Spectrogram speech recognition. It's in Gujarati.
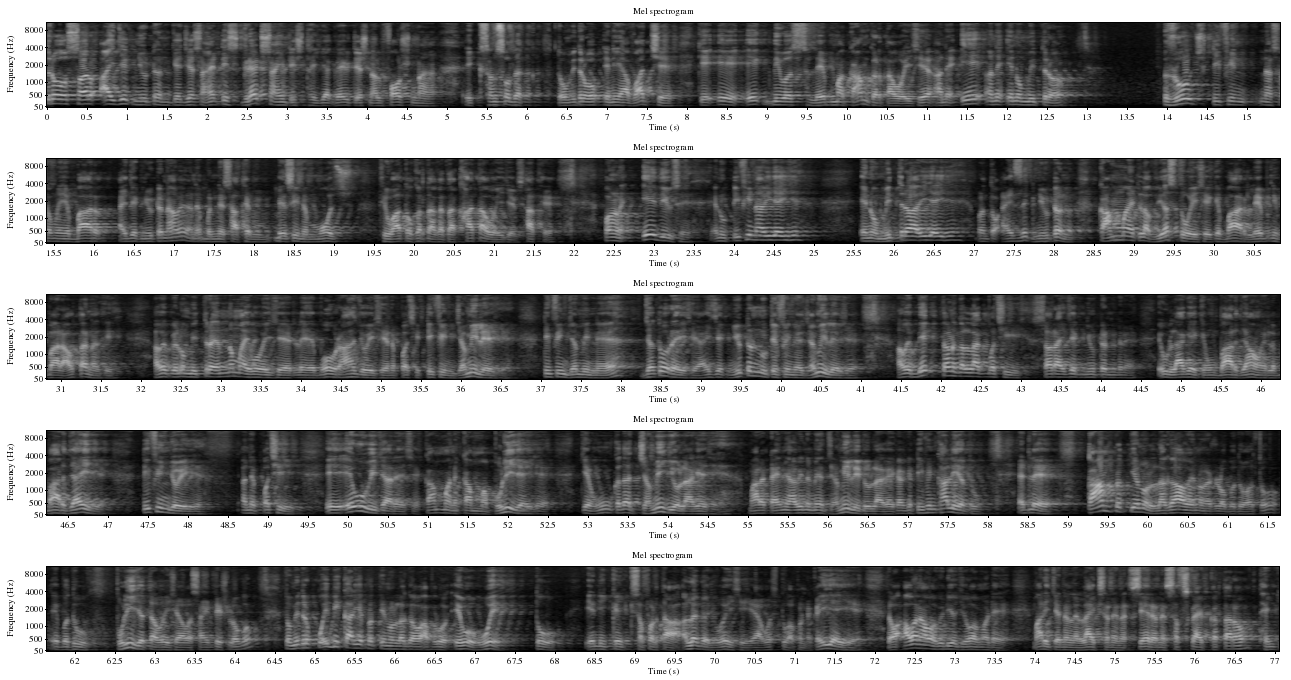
મિત્રો, સર આઇઝેક ન્યૂટન કે જે સાયન્ટિસ્ટ, ગ્રેટ સાયન્ટિસ્ટ થઈ ગયા, ગ્રેવિટેશનલ ફોર્સના એક સંશોધક. તો મિત્રો, એની આ વાત છે કે એ એક દિવસ લેબમાં કામ કરતા હોય છે અને એ અને એનો મિત્ર રોજ ટિફિનના સમયે બહાર આઇઝેક ન્યૂટન આવે અને બંને સાથે બેસીને મોજથી વાતો કરતાં કરતાં ખાતા હોય છે સાથે. પણ એ દિવસે એનું ટિફિન આવી જાય છે. એનો મિત્ર આવી જાય છે. પરંતુ આઇઝેક ન્યૂટન કામમાં એટલા વ્યસ્ત હોય છે કે બહાર લેબની બહાર આવતા નથી. હવે પેલો મિત્ર એમનેમ આવ્યો હોય છે એટલે બહુ રાહ જોઈ છે અને પછી ટિફિન જમી લે છે. ટિફિન જમીને જતો રહે છે. આઇઝેક ન્યૂટનનું ટિફિન એ જમી લે છે. હવે બે ત્રણ કલાક પછી સર આઇઝેક ન્યૂટનને એવું લાગે કે હું બહાર જાઉં એટલે બહાર જાય છે. ટિફિન જોઈએ અને પછી એ એવું વિચારે છે, કામમાં ને કામમાં ભૂલી જાય છે. કે હું કદાચ જમી ગયો લાગે છે. મારા ટાઈમે આવીને મેં જમી લીધું લાગે, કારણ કે ટિફિન ખાલી હતું. એટલે કામ પ્રત્યેનો લગાવ એનો એટલો બધો હતો, એ બધું ભૂલી જતા હોય છે આવા સાયન્ટિસ્ટ લોકો. તો મિત્રો, કોઈ બી કાર્ય પ્રત્યેનો લગાવ આપણો એવો હોય, તો એની કંઈક સફળતા અલગ જ હોય છે આ વસ્તુ આપણને કહી જાય છે. તો આવા નવા વીડિયો જોવા માટે મારી ચેનલને લાઇક્સ અને શેર અને સબસ્ક્રાઈબ કરતા રહો. Thank you.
